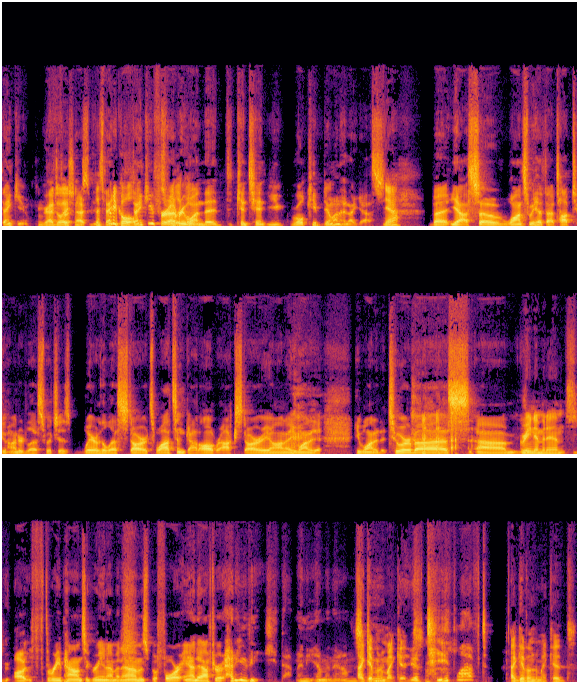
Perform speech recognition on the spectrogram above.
thank you. Congratulations. For- uh, That's thank- pretty cool. Thank you for really everyone that content. You, we'll keep doing it, I guess. Yeah. But yeah, so once we hit that top 200 list, which is where the list starts, Watson got all rock starry on it. He wanted it. He wanted a tour bus, um, Green M and M's. uh, three pounds of green M and M's before and after. How do you even eat that many M and M's? I give them to my kids. You have teeth left. I give them to my kids.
